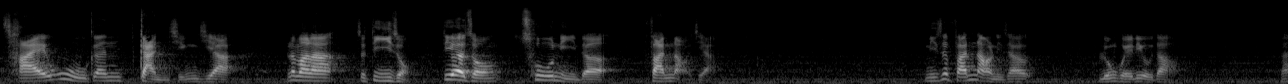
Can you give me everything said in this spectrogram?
财物跟感情家。那么呢，这第一种；第二种，出你的烦恼家。你是烦恼，你才轮回六道啊，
